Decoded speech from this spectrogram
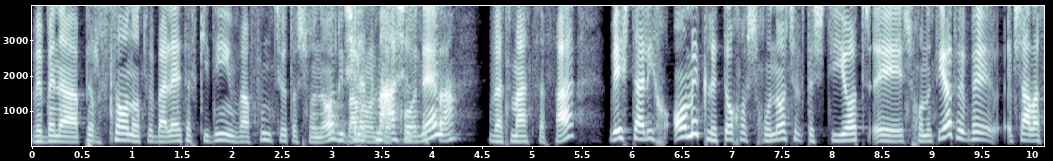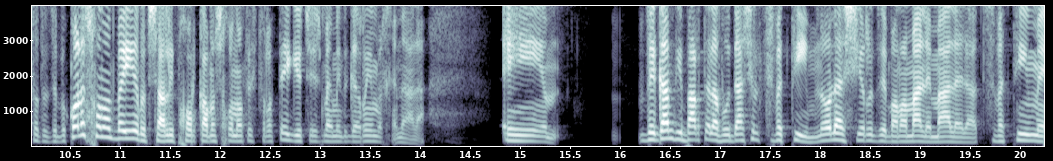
ובין הפרסונות ובעלי התפקידים והפונקציות השונות, דיברנו על זה קודם. של הטמעה של שפה. והטמעת שפה. ויש תהליך עומק לתוך השכונות של תשתיות אה, שכונתיות, ואפשר לעשות את זה בכל השכונות בעיר, אפשר לבחור כמה שכונות אסטרטגיות שיש בהן אתגרים וכן הלאה. אה, וגם דיברת על עבודה של צוותים, לא להשאיר את זה ברמה למעלה, אלא צוותים אה,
